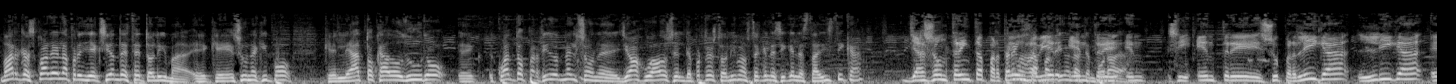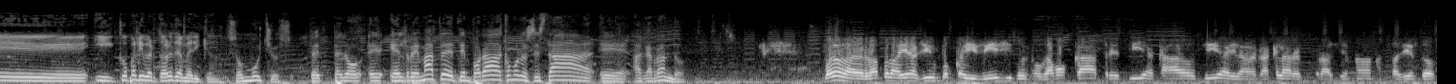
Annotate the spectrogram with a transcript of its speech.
Marcos, ¿cuál es la proyección de este Tolima? Eh, que es un equipo que le ha tocado duro. Eh, ¿Cuántos partidos, Nelson, eh, lleva jugados el Deportes Tolima? ¿Usted que le sigue la estadística? Ya son 30 partidos, 30 Javier, partidos entre, en- sí, entre Superliga, Liga y Copa Libertadores de América. Son muchos. Pe- Pero el remate de temporada, ¿cómo los está agarrando? Bueno, la verdad por ahí ha sido un poco difícil, porque jugamos cada tres días, cada dos días, y la verdad que la recuperación no nos está haciendo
